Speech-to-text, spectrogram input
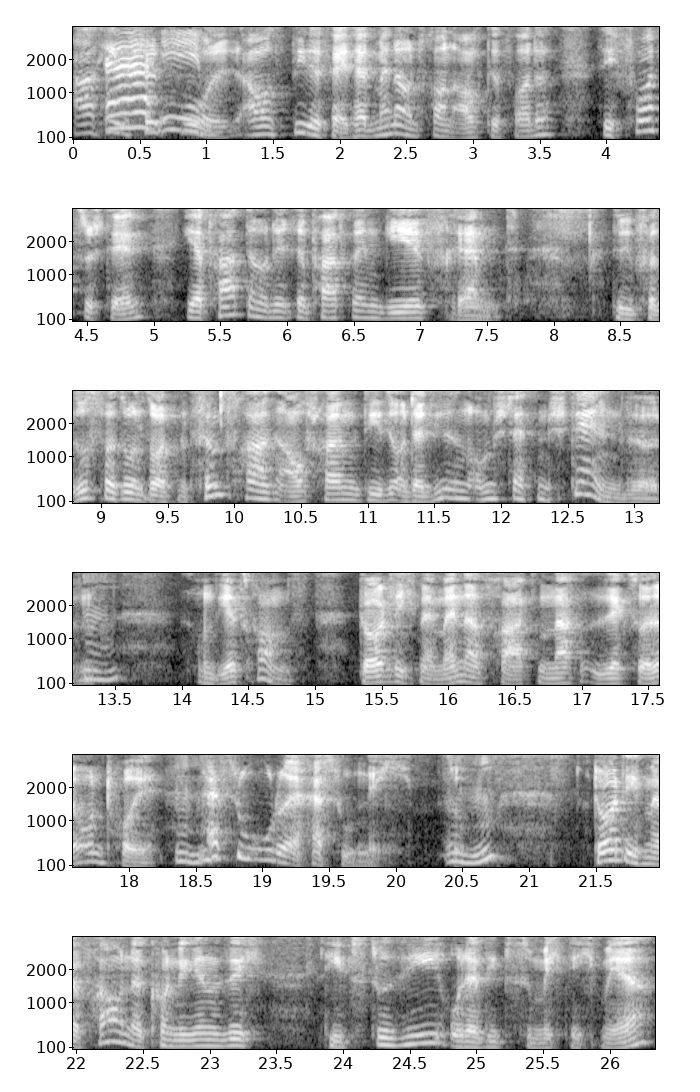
Achim, Achim. Schützwohl aus Bielefeld hat Männer und Frauen aufgefordert, sich vorzustellen, ihr Partner oder ihre Partnerin gehe fremd. Die Versuchspersonen sollten fünf Fragen aufschreiben, die sie unter diesen Umständen stellen würden. Mhm. Und jetzt kommt's. Deutlich mehr Männer fragten nach sexueller Untreue. Mhm. Hast du oder hast du nicht? So. Deutlich mehr Frauen erkundigen sich, liebst du sie oder liebst du mich nicht mehr?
